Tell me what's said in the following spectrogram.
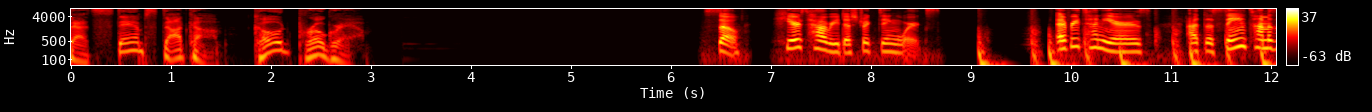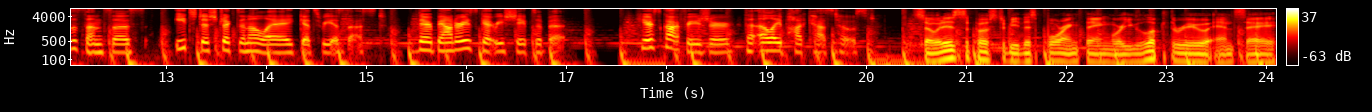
That's stamps.com. Code program. So, here's how redistricting works. Every 10 years, at the same time as the census, each district in LA gets reassessed. Their boundaries get reshaped a bit. Here's Scott Frazier, the LA podcast host. So it is supposed to be this boring thing where you look through and say,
